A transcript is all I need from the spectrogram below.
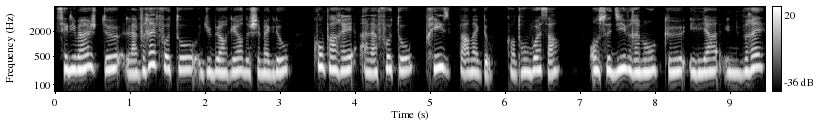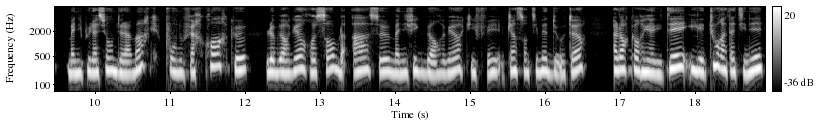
c'est l'image de la vraie photo du burger de chez McDo comparée à la photo prise par McDo. Quand on voit ça, on se dit vraiment qu'il y a une vraie manipulation de la marque pour nous faire croire que le burger ressemble à ce magnifique burger qui fait 15 cm de hauteur, alors qu'en réalité, il est tout ratatiné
